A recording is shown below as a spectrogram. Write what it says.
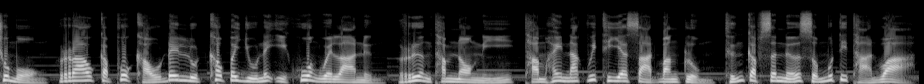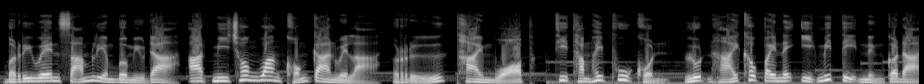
ชั่วโมง ราวกับพวกเขาได้หลุดเข้าไปอยู่ในอีกห่วงเวลาหนึ่ง เรื่องทำนองนี้ทำให้นักวิทยาศาสตร์บางกลุ่ม ถึงกับเสนอสมมุติฐานว่า บริเวณสามเหลี่ยมเบอร์มิวดาอาจมีช่องว่างของการเวลา หรือ time warp ที่ทำให้ผู้คนหลุดหายเข้าไปในอีกมิติหนึ่งก็ได้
